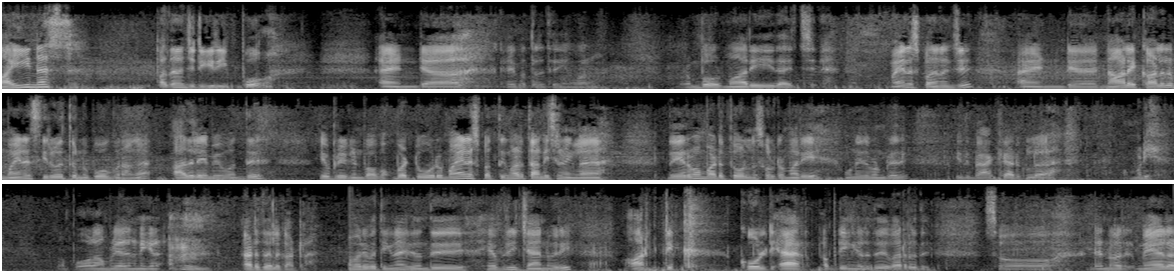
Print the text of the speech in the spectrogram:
மைனஸ் பதினஞ்சு டிகிரி இப்போது அண்ட் uh, கைப்பத்தில் தெரியும் வரும். ரொம்ப ஒரு மாதிரி இதாகிடுச்சு மைனஸ் பதினஞ்சு அண்டு uh, நாளை காலையில் மைனஸ் இருபத்தொன்று போகுறாங்க. அதுலேயுமே வந்து எப்படி இருக்குன்னு பார்ப்போம். பட் ஒரு மைனஸ் பத்துக்கு மேலே தாண்டிச்சுன்னு வைங்களேன். இந்த எரும மாடு தோல்னு சொல்கிற மாதிரி ஒன்றும் இது பண்ண முடியாது. இது பேக் யார்டுக்குள்ளே அம்மடி போகலாம் முடியாதுன்னு நினைக்கிறேன். அடுத்ததில் காட்டுறேன். அது மாதிரி பார்த்தீங்கன்னா இது வந்து every January arctic cold air அப்படிங்கிறது வருது ஸோ டென்வர் மேலே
